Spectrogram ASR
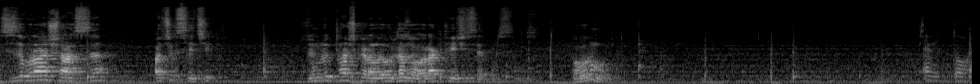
Sizi vuran şahsı açık seçik Zümrüt Taşkaran Ilgaz olarak teşhis etmişsiniz. Doğru mu? Evet doğru.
